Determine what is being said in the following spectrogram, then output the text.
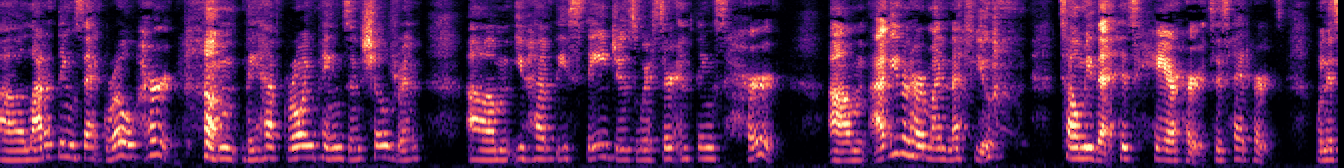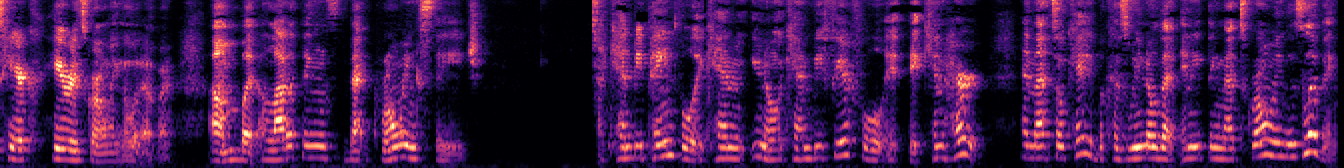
Uh, a lot of things that grow hurt. Um, they have growing pains in children. Um, you have these stages where certain things hurt. Um, I've even heard my nephew tell me that his hair hurts, his head hurts when his hair hair is growing or whatever. Um, but a lot of things that growing stage can be painful. It can, you know, it can be fearful. It, it can hurt. And that's okay because we know that anything that's growing is living.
